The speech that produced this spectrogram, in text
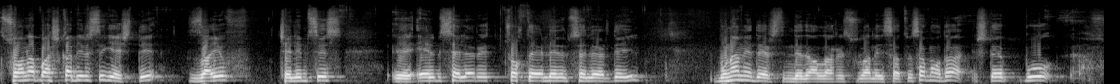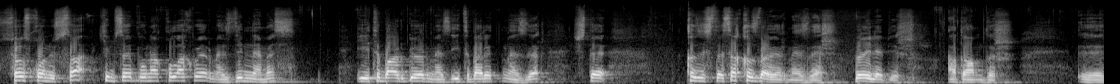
Sonra başka birisi geçti. Zayıf, çelimsiz, e, elbiseleri çok değerli elbiseler değil. Buna ne dersin dedi Allah Resulü Aleyhisselatü Vesselam. O da işte bu söz konuşsa kimse buna kulak vermez, dinlemez. İtibar görmez, itibar etmezler. İşte Kız istese kız da vermezler. Böyle bir adamdır e,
